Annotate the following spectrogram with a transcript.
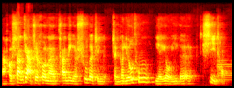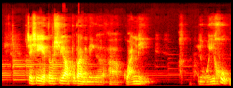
然后上架之后呢，它那个书的整整个流通也有一个系统，这些也都需要不断的那个啊管理、维护。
